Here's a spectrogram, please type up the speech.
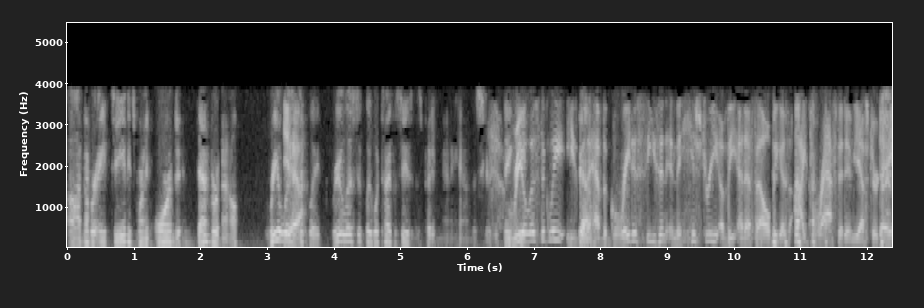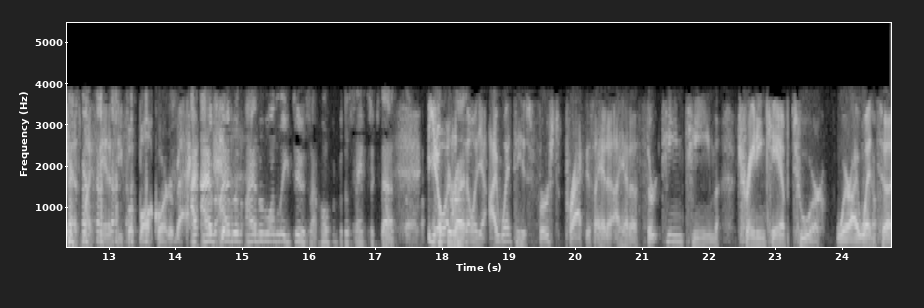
uh, number 18, he's running orange in Denver now. Realistically, yeah. realistically, what type of season does Peyton Manning have this year? Do you think realistically, he, he's going to have the greatest season in the history of the NFL because I drafted him yesterday as my fantasy football quarterback. I, I have I have, a, I have him one league too, so I'm hoping for the same success. So you know what? I'm right. telling you, I went to his first practice. I had a, I had a 13 team training camp tour where I went to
